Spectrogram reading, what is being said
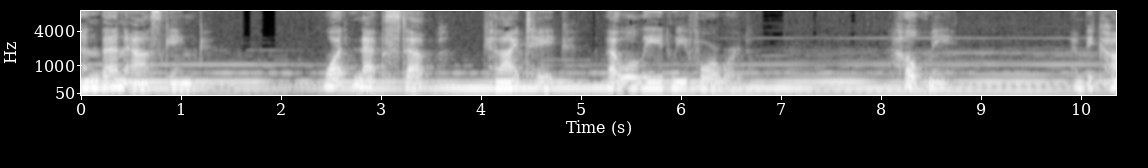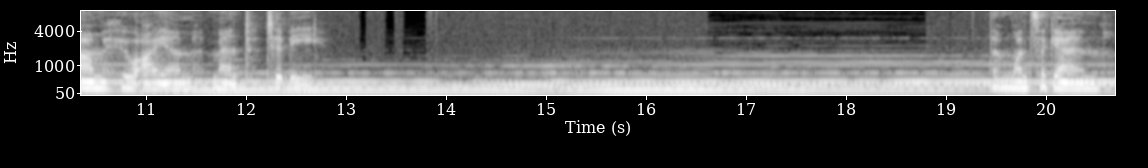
And then asking, what next step can I take that will lead me forward? Help me and become who I am meant to be. Then, once again,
